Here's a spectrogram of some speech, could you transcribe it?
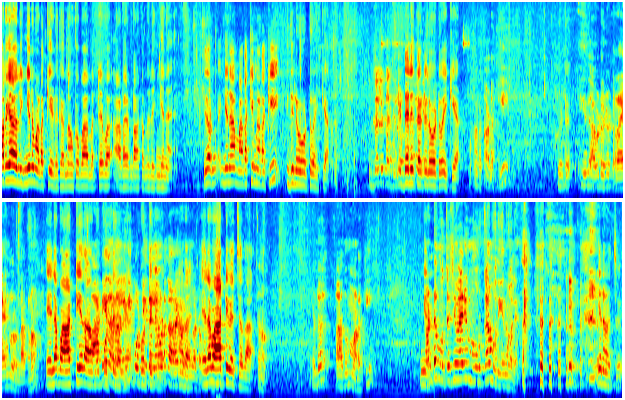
അറിയാമല്ലോ ഇങ്ങനെ മടക്കി എടുക്കാം നമുക്ക് വ- മറ്റേ വ- അട ഉണ്ടാക്കുന്നില്ല ഇങ്ങനെ. ഇത് ഇങ്ങനെ മടക്കി മടക്കി ഇതിലോട്ട് വയ്ക്കാം ഇഡലി തട്ടിൽ ഇഡലി തട്ടിലോട്ട് വയ്ക്കുക. മടക്കി. ഇത് ഇത് അവിടെ ഒരു ട്രയാങ്കിൾ ഉണ്ടാക്കണം. ഇല വാട്ടിയതാ വാട്ടിയതാണ്, പൊട്ടില്ല. അല്ലെങ്കിൽ പൊട്ടിയതെല്ലാം കൂടെ നിറയെ അതെ. കിടക്കും കേട്ടോ. ഇല വാട്ടി വെച്ചതാ. ആ. എന്നിട്ട് അതും മടക്കി. പണ്ട് മുത്തശ്ശിമാര് മുറുക്കാൻ പൊതിയുന്ന പോലെ. ഇങ്ങനെ വെച്ച്.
